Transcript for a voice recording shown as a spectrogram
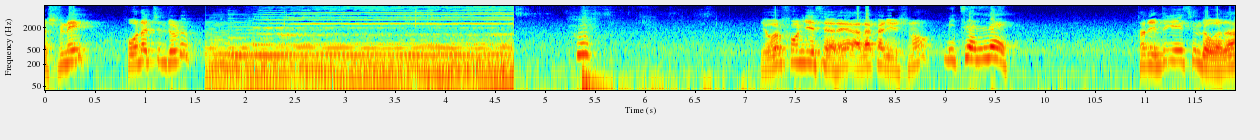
అశ్విని ఫోన్ వచ్చింది చూడు. ఎవరు ఫోన్ చేశారే? అలా కట్ చేసినావు మీ చెల్లె. తను ఎందుకు చేసిందో కదా?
